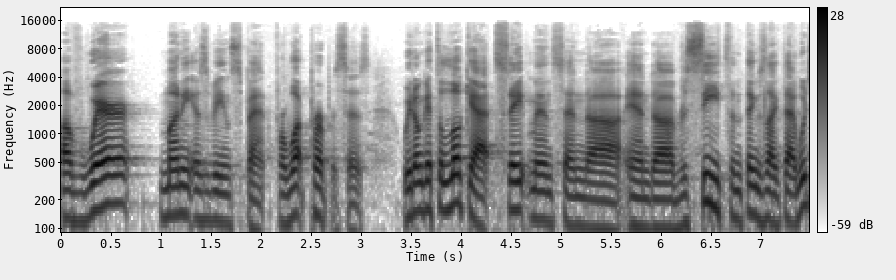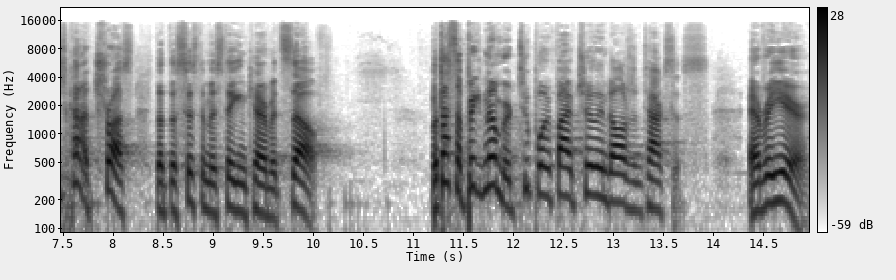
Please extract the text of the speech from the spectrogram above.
of where money is being spent, for what purposes. We don't get to look at statements and, uh, and uh, receipts and things like that. We just kind of trust that the system is taking care of itself. But that's a big number $2.5 trillion in taxes every year.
